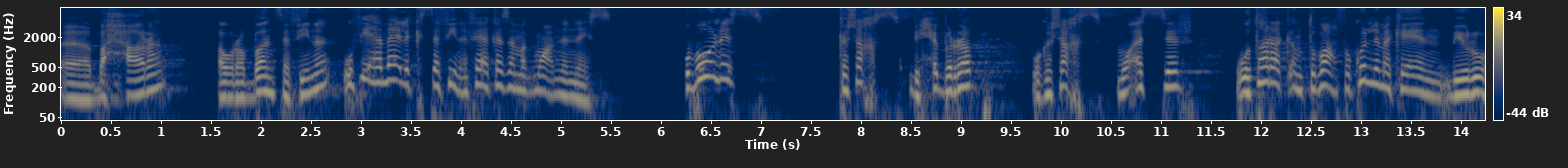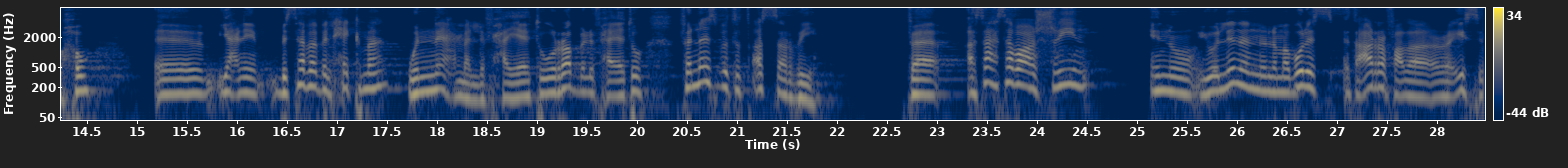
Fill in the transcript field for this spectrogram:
آه، بحارة أو ربان سفينة وفيها مالك السفينة فيها كذا مجموعة من الناس. وبولس كشخص بيحب الرب وكشخص مؤثر وترك انطباع في كل مكان بيروحه آه، يعني بسبب الحكمة والنعمة اللي في حياته والرب اللي في حياته فالناس بتتأثر بيه. فأصح 27 إنه يقول لنا إنه لما بولس اتعرف على رئيس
